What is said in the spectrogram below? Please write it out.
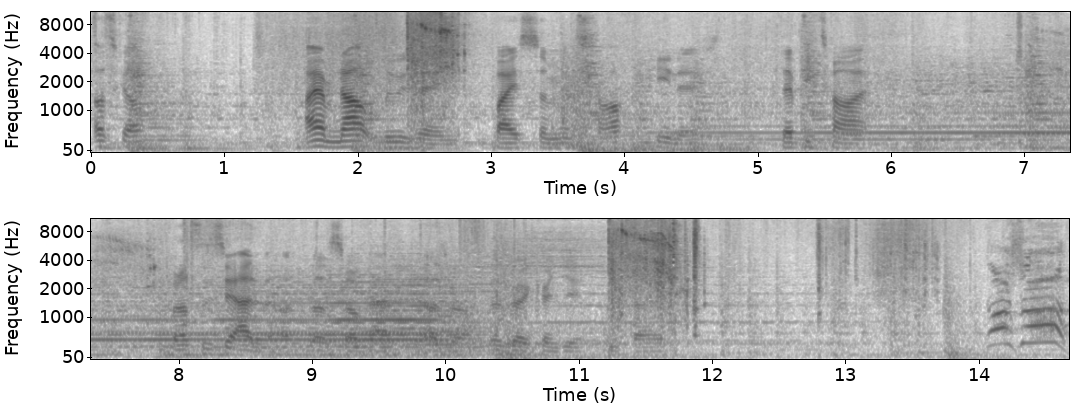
Let's go. I am not losing by some soft penis debutante. What else did you say? I don't know. That was so bad. That was wrong. That was very cringy. I'm sorry.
